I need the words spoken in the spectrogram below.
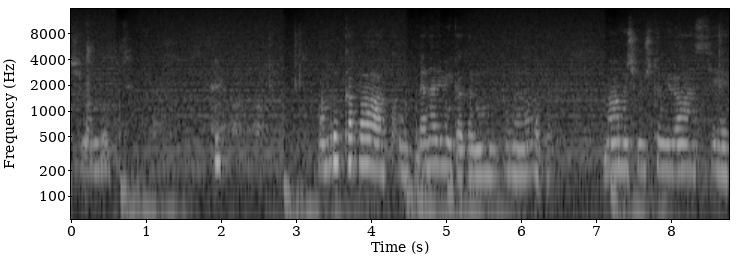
Și l-am rupt. Am rupt capacul, dar n-are nimic că nu pun la loc. Mamă, ce mișto miroase!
